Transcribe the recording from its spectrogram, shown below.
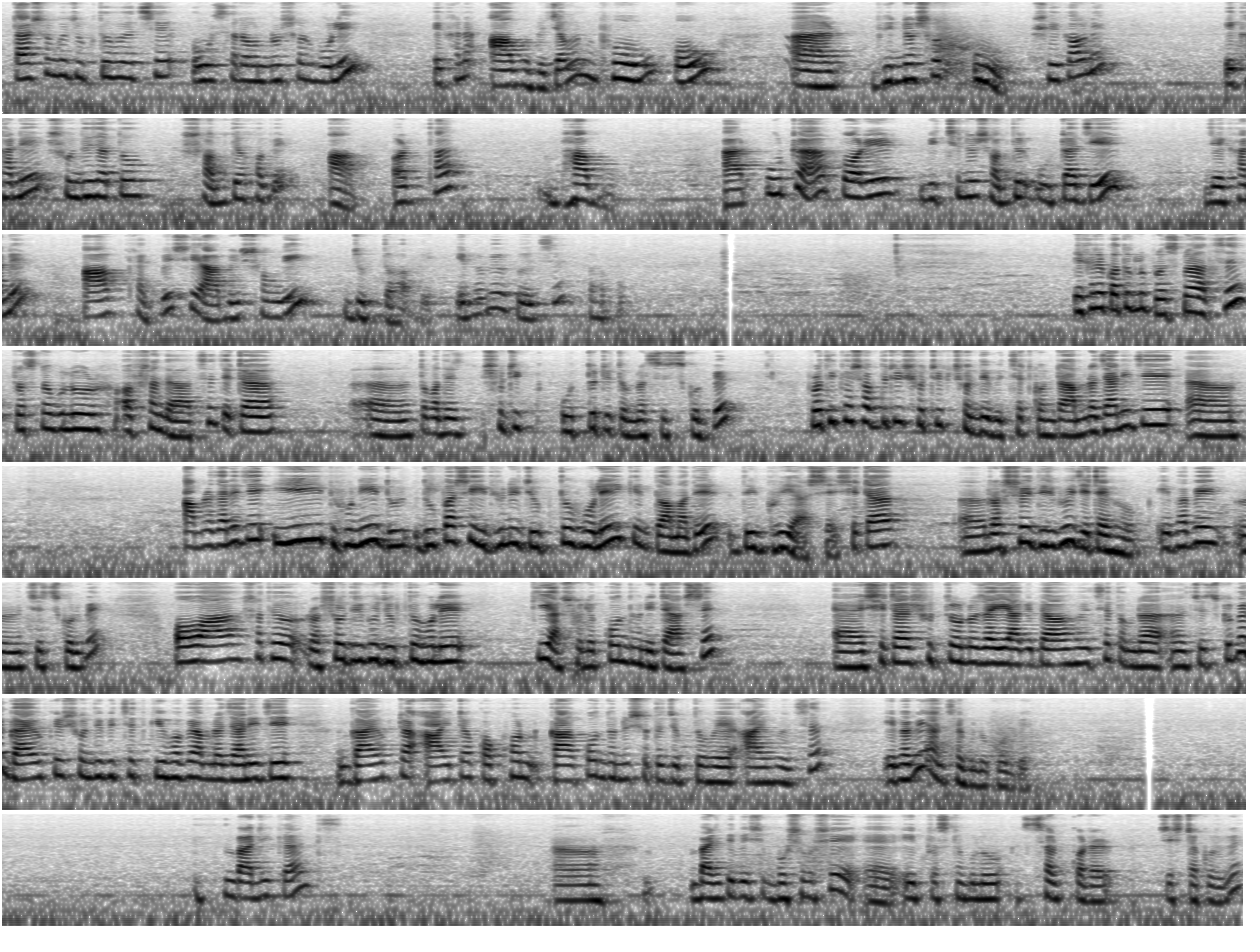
তার সঙ্গে যুক্ত হয়েছে, ও ছাড়া অন্য স্বর বলেই এখানে আব হবে। যেমন ভৌ, ও, আর ভিন্ন স্বর উ। সেই কারণে এখানে সন্ধিজাত শব্দে হবে আব অর্থাৎ ভাবু। আর উটা পরের বিচ্ছিন্ন শব্দের উটা যে, যেখানে আব থাকবে, সেই আবের সঙ্গেই যুক্ত হবে। এভাবে হয়েছে ভাবু। এখানে কতগুলো প্রশ্ন আছে? প্রশ্নগুলোর অপশান দেওয়া আছে, যেটা তোমাদের সঠিক উত্তরটি তোমরা সৃজ করবে। প্রতীক্ষা শব্দটির সঠিক ছন্দে বিচ্ছেদ কোনটা? আমরা জানি যে আমরা জানি যে ই ধ্বনি দুপাশে ই ধ্বনি যুক্ত হলেই কিন্তু আমাদের দীর্ঘই আসে। সেটা রস্বই দীর্ঘই যেটাই হোক, এভাবেই চুজ করবে। অ, আ সাথে রস্বই দীর্ঘ যুক্ত হলে কি আসলে, কোন ধ্বনিটা আসে? সেটা সূত্র অনুযায়ী আগে দেওয়া হয়েছে, তোমরা চুজ করবে। গায়কের সন্ধি বিচ্ছেদ কী হবে? আমরা জানি যে গায়কটা আয়টা কখন, কা, কোন ধ্বনির সাথে যুক্ত হয়ে আয় হয়েছে, এভাবেই অ্যান্সারগুলো করবে। বাড়ি কাজ। বাড়িতে বেশি বসে বসে এই প্রশ্নগুলো সলভ করার চেষ্টা করবে।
